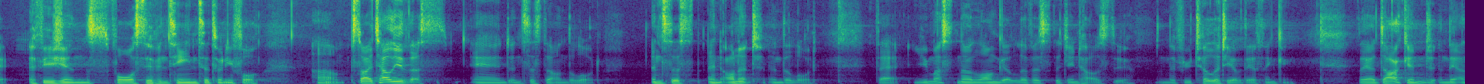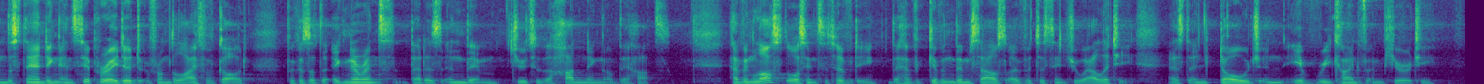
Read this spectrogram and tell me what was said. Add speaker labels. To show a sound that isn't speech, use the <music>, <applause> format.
Speaker 1: Okay, Ephesians 4 17 to 24. Um, so I tell you this, and insist on the Lord. Insist and on it in the Lord, that you must no longer live as the Gentiles do, in the futility of their thinking. They are darkened in their understanding and separated from the life of God because of the ignorance that is in them due to the hardening of their hearts. Having lost all sensitivity, they have given themselves over to sensuality as to indulge in every kind of impurity,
